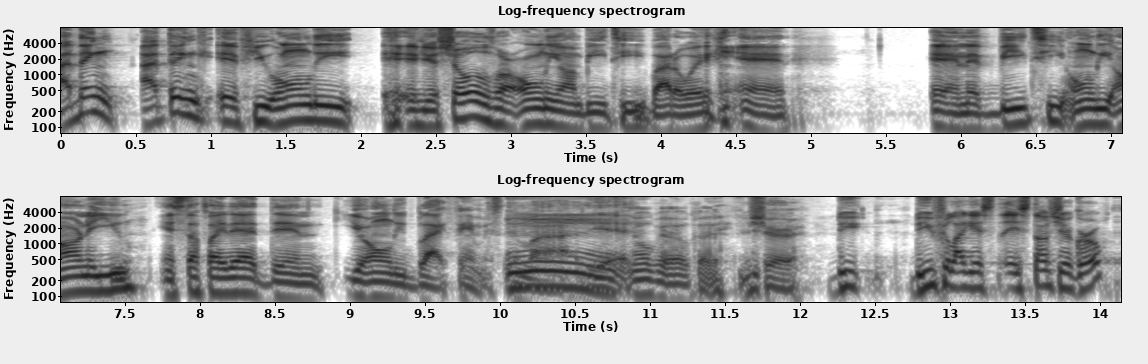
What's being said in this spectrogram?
I think I think if you only if your shows are only on BET, by the way, and and if BET only honor you and stuff like that, then you're only black famous in my eyes. Yeah, Okay, okay. for sure. Do you, do you feel like it's, it stunts your growth?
